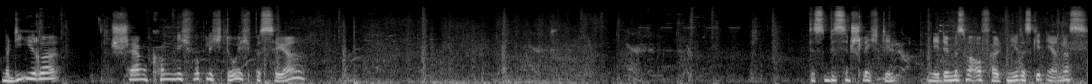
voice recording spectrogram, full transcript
Aber die ihre Schergen kommen nicht wirklich durch bisher. Das ist ein bisschen schlecht. Den, ne, den müssen wir aufhalten hier. Das geht nicht anders.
